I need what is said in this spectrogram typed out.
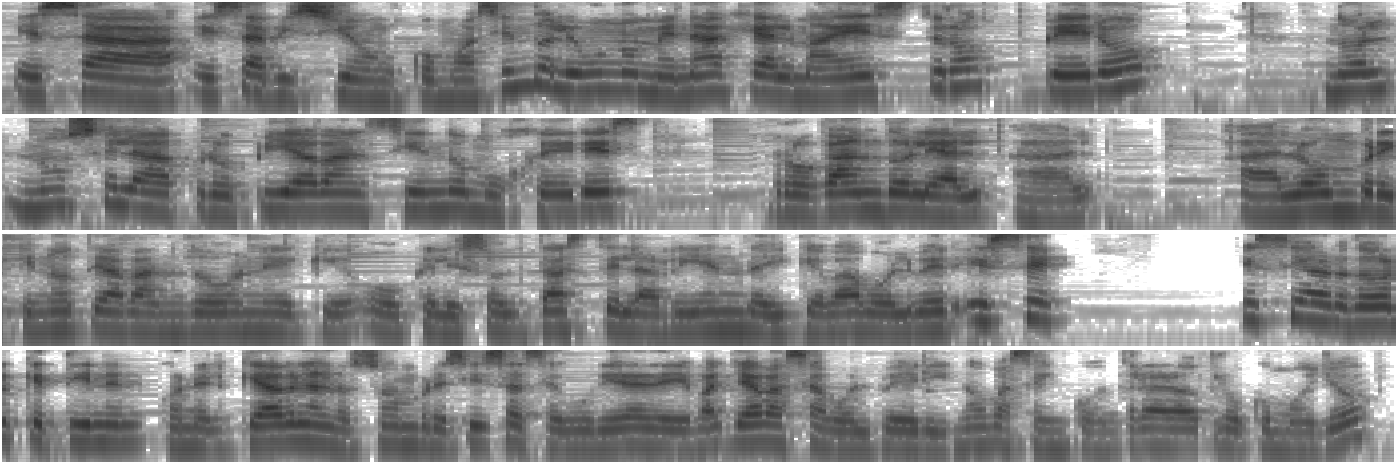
esa, esa visión, como haciéndole un homenaje al maestro, pero no, no se la apropiaban siendo mujeres rogándole al, al, hombre que no te abandone que, o que le soltaste la rienda y que va a volver. Ese, ese ardor que tienen con el que hablan los hombres y esa seguridad de ya vas a volver y no vas a encontrar a otro como yo,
